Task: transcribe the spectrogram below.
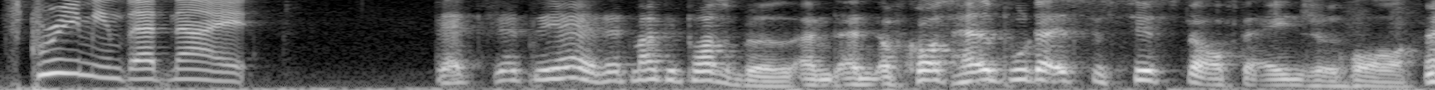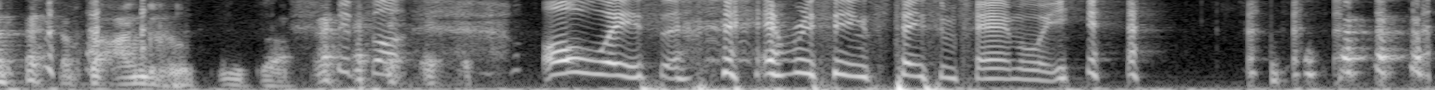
screaming that night. That, that yeah, that might be possible. And and of course, Hellputer is the sister of the angel whore, of the Angelputer. It's all, always everything stays in family.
